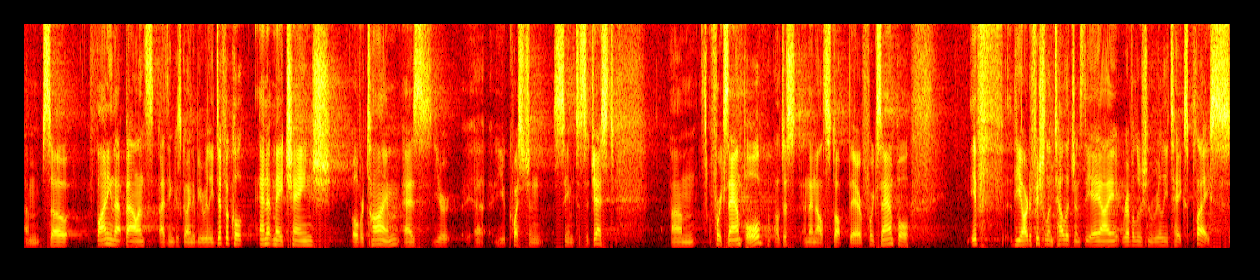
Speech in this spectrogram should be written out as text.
Um, so finding that balance, I think, is going to be really difficult, and it may change over time, as your, uh, your question seemed to suggest. Um, for example, I'll just, and then I'll stop there. For example, if the artificial intelligence, the AI revolution really takes place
